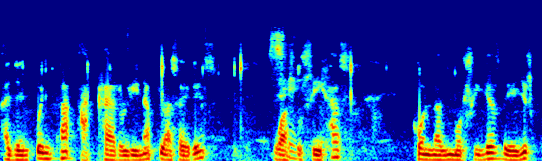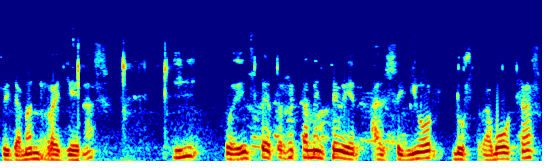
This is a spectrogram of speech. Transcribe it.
allá encuentra a Carolina Placeres o a sus hijas con las morcillas de ellos que le llaman rellenas y puede usted perfectamente ver al señor Lustrabotas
